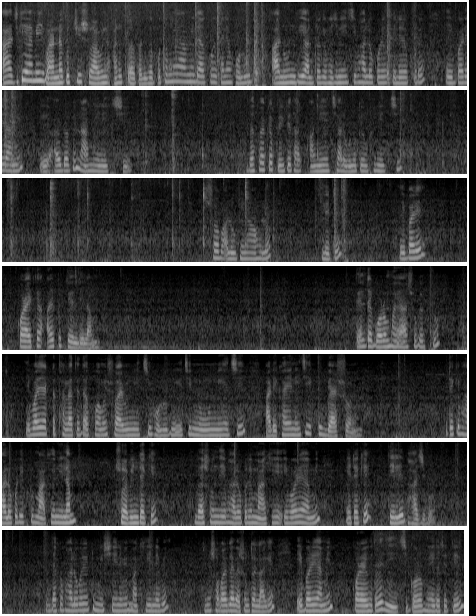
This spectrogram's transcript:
আজকে আমি রান্না করছি সয়াবিন আলুর তরকারি। তো প্রথমে আমি দেখো এখানে হলুদ আর নুন দিয়ে আলুটাকে ভেজে নিয়েছি ভালো করে তেলের উপরে এবারে আমি এই আলুটাকে নামিয়ে নিচ্ছি। দেখো একটা প্লেটে আনিয়েছি, আলুগুলোকে উঠে নিচ্ছি। সব আলু উঠে নেওয়া হলো প্লেটে। এবারে কড়াইতে আরেকটু তেল দিলাম। তেলটা গরম হয়ে আসুক একটু। এবারে একটা থালাতে দেখো আমি সয়াবিন নিয়েছি, হলুদ নিয়েছি, নুন নিয়েছি, আর এখানে নিয়েছি একটু বেসন। এটাকে ভালো করে একটু মাখিয়ে নিলাম সয়াবিনটাকে। বেসন দিয়ে ভালো করে মাখিয়ে এবারে আমি এটাকে তেলে ভাজবো। দেখো, ভালো করে একটু মিশিয়ে নেবে, মাখিয়ে নেবে, যেন সবার গায়ে বেসনটা লাগে। এবারে আমি কড়াইয়ের ভিতরে দিয়ে দিচ্ছি। গরম হয়ে গেছে তেল।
